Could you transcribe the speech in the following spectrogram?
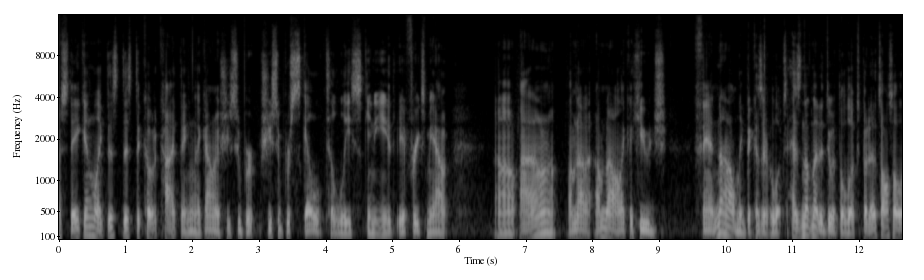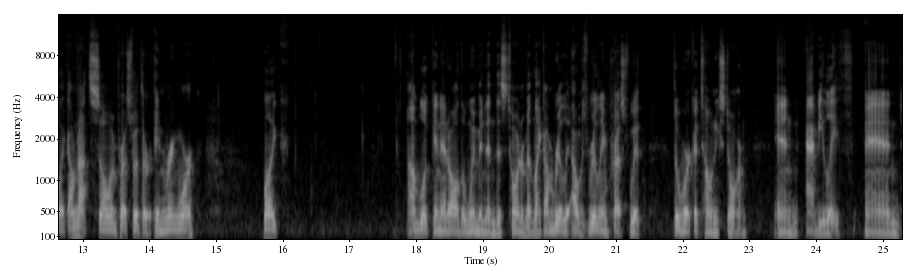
mistaken. Like this this Dakota Kai thing, like I don't know, she's super she's super skeletally skinny. It, it freaks me out. Uh, I don't know. I'm not I'm not like a huge fan. Not only because of her looks, it has nothing to do with the looks, but it's also like I'm not so impressed with her in ring work. Like I'm looking at all the women in this tournament. Like I'm really I was really impressed with the work of Toni Storm and Abbey Laith and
